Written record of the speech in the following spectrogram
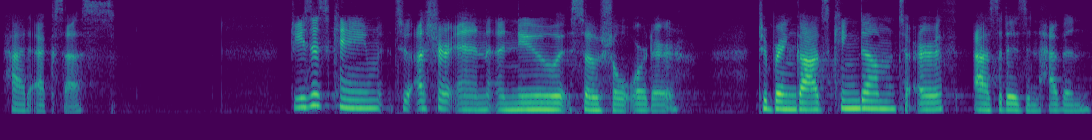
had excess. Jesus came to usher in a new social order, to bring God's kingdom to earth as it is in heaven.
